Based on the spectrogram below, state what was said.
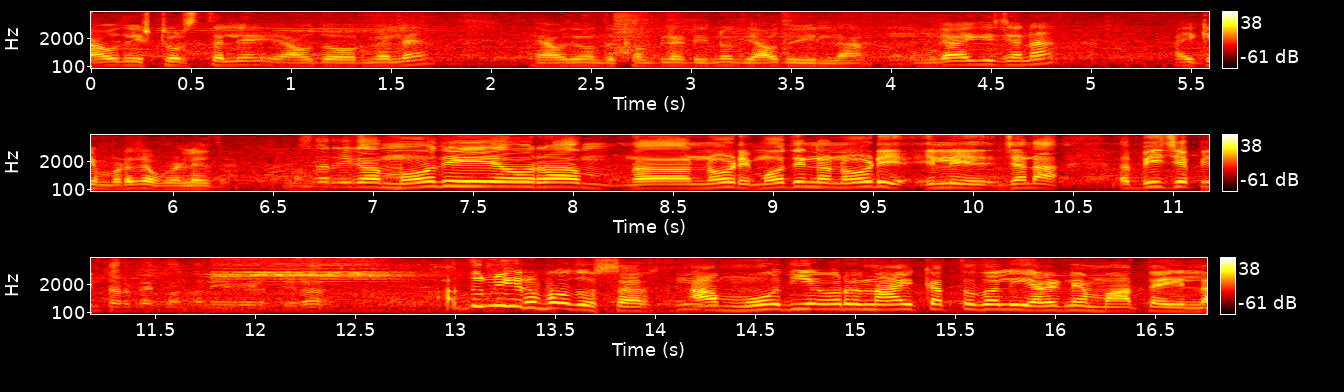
ಯಾವುದು ಇಷ್ಟು ವರ್ಷದಲ್ಲಿ, ಯಾವುದು ಅವ್ರ ಮೇಲೆ, ಯಾವುದೇ ಒಂದು ಕಂಪ್ಲೇಂಟ್ ಇನ್ನೊಂದು ಯಾವುದೂ ಇಲ್ಲ. ಹಂಗಾಗಿ ಜನ ಆಯ್ಕೆ ಮಾಡಿದ್ರೆ ಒಳ್ಳೆಯದು ಸರ್, ಈಗ ಮೋದಿ ಅವರ ನೋಡಿ, ಮೋದಿನ ನೋಡಿ ಇಲ್ಲಿ ಜನ ಬಿ ಜೆ ಪಿ ತರಬೇಕು ಅಂತ ನೀವು ಹೇಳ್ತೀರಾ? ಅದನ್ನು ಇರ್ಬೋದು ಸರ್. ಆ ಮೋದಿಯವರ ನಾಯಕತ್ವದಲ್ಲಿ ಎರಡನೇ ಮಾತೇ ಇಲ್ಲ.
